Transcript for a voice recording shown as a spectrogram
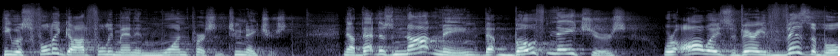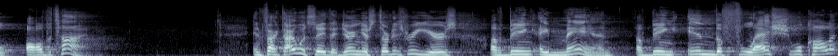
He was fully God, fully man in one person, two natures. Now, that does not mean that both natures were always very visible all the time. In fact, I would say that during his 33 years of being a man, of being in the flesh, we'll call it,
